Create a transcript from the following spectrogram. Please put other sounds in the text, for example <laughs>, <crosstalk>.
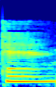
ten,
